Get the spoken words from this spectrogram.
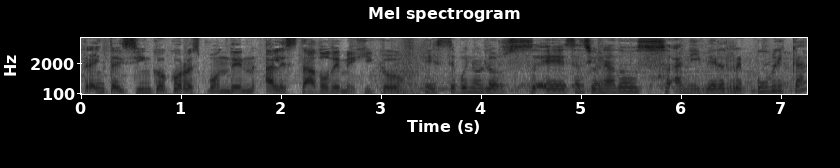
35 corresponden al Estado de México. Este, bueno, los eh, sancionados a nivel república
